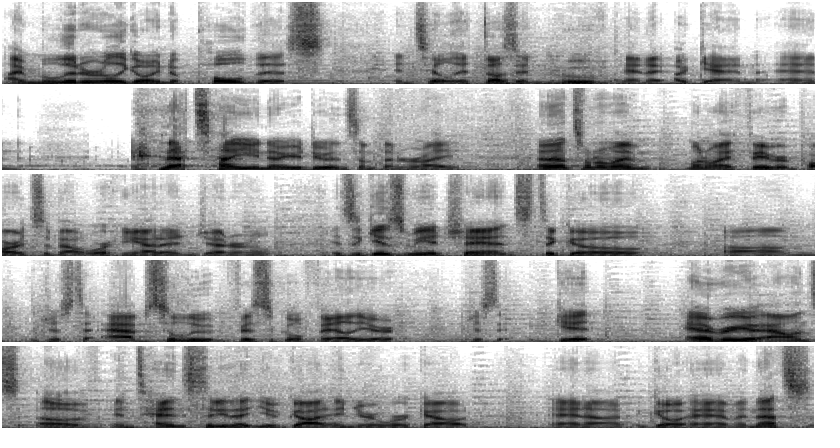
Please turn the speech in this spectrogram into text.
I'm literally going to pull this until it doesn't move and again. And that's how you know you're doing something right. And that's one of my one of my favorite parts about working out in general is it gives me a chance to go um, just to absolute physical failure. Just get every ounce of intensity that you've got in your workout and uh, go ham. And that's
